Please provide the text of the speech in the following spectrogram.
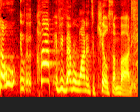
So, uh, clap if you've ever wanted to kill somebody.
